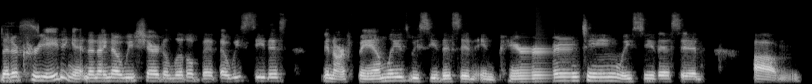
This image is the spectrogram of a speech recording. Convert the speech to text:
that are creating it and i know we shared a little bit that we see this in our families we see this in in parenting we see this in um,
